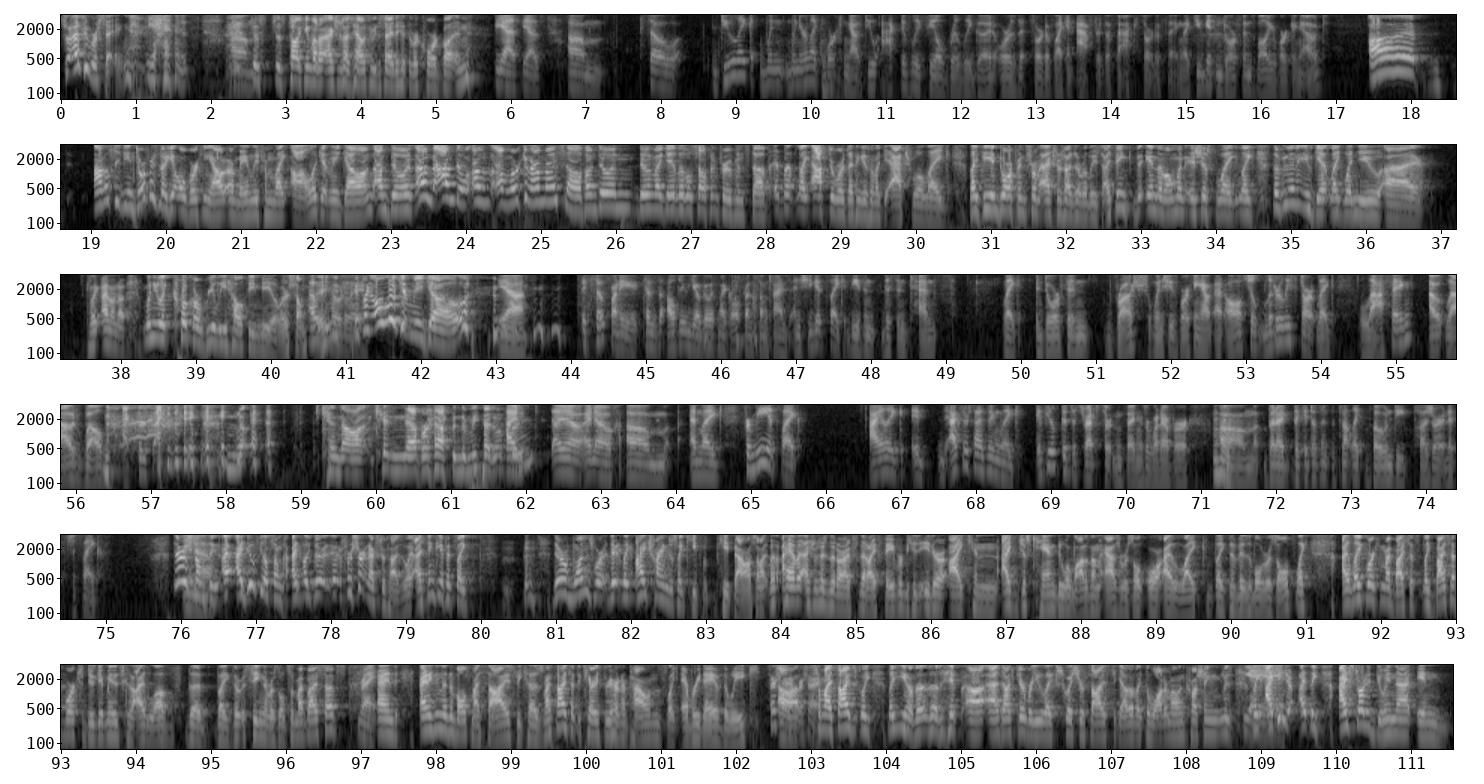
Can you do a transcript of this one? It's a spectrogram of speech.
So as we were saying, Yes. Um, just just talking about our exercise habits, we decided to hit the record button. yes, yes. Um, so do you like when when you're like working out, do you actively feel really good or is it sort of like an after the fact sort of thing? Like do you get endorphins while you're working out? Uh honestly, the endorphins that I get while working out are mainly from like, oh, look at me go! I'm, I'm doing, I'm, I'm doing, I'm, I'm working on myself. I'm doing, doing my gay little self improvement stuff. Eh, But like afterwards, I think is when like the actual like, like the endorphins from exercise are released. I think the, in the moment it's just like, like the feeling that you get like when you, uh. Like I don't know when you like cook a really healthy meal or something. Oh, totally. It's like oh look at me go. Yeah. It's so funny because I'll do yoga with my girlfriend sometimes, and she gets like these in, this intense, like endorphin rush when she's working out at all. She'll literally start like laughing out loud while exercising. Cannot can never happen to me. I don't I, think. I know, I know. Um, and like for me, it's like I like it exercising. Like it feels good to stretch certain things or whatever. Mm-hmm. Um, but I like it doesn't. It's not like bone deep pleasure, and it's just like There are you some things I, I do feel some I like there for certain exercises. Like I think if it's like there are ones where like I try and just like keep keep balance on it, but I have exercises that are that I favor because either I can I just can do a lot of them as a result, or I like like the visible results. Like I like working my biceps. Like bicep works do give me this because I love the like the seeing the results of my biceps. Right. And anything that involves my thighs because my thighs have to carry 300 pounds like every day of the week. For sure, Uh, for sure. So my thighs like like you know the the hip uh, adductor where you like squish your thighs together like the watermelon crushing. Yeah, like yeah, I can do. I like I started doing that in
